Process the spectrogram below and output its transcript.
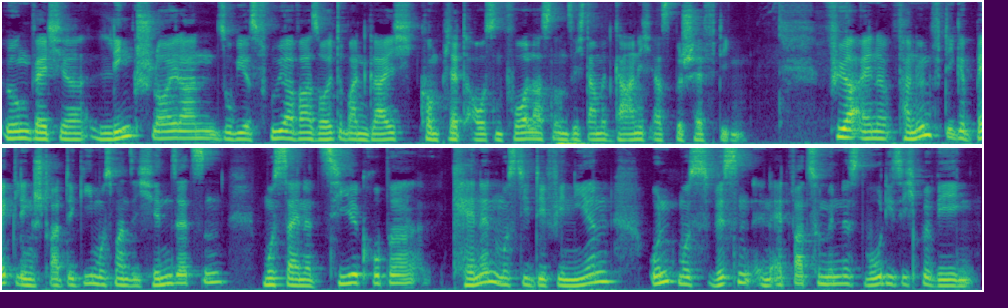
irgendwelche Linkschleudern, so wie es früher war, sollte man gleich komplett außen vor lassen und sich damit gar nicht erst beschäftigen. Für eine vernünftige Backlink-Strategie muss man sich hinsetzen, muss seine Zielgruppe kennen, muss die definieren und muss wissen, in etwa zumindest, wo die sich bewegen.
